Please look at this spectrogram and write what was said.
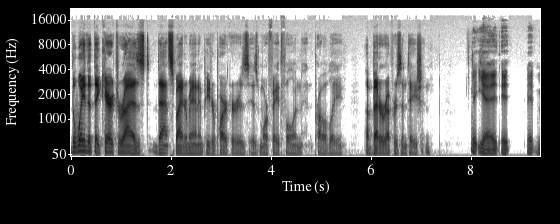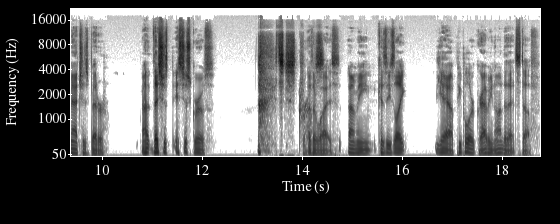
the way that they characterized that Spider Man and Peter Parker is is more faithful and, and probably a better representation. It- yeah, it, it it matches better. Uh, that's just it's just gross. It's just gross. otherwise. I mean, because he's like, yeah, people are grabbing onto that stuff.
